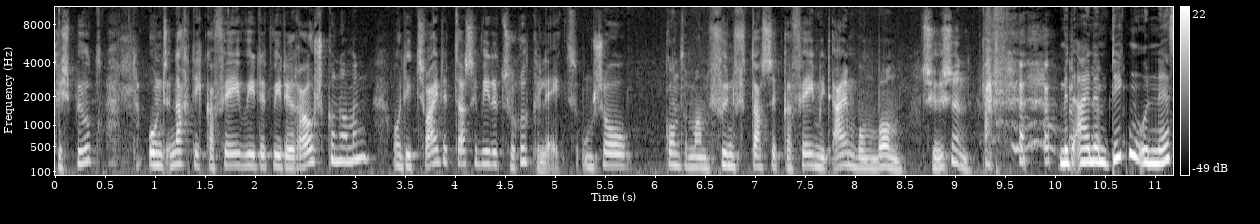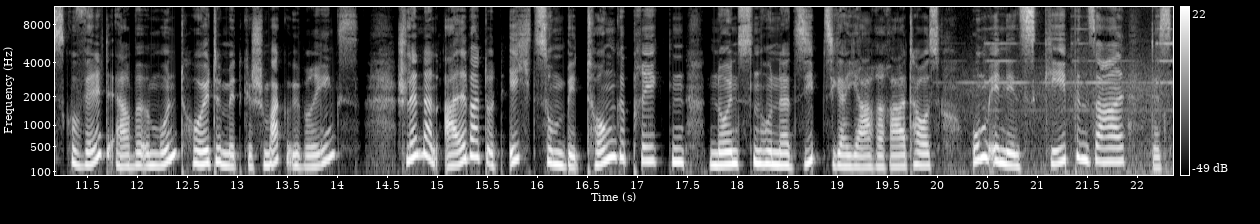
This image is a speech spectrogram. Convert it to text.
gespült. Und nach dem Kaffee wird wieder rausgenommen und die zweite Tasse wieder zurückgelegt. Und so konnte man fünf Tassen Kaffee mit einem Bonbon süßen. Mit einem dicken UNESCO-Welterbe im Mund, heute mit Geschmack übrigens, schlendern Albert und ich zum betongeprägten 1970er Jahre Rathaus, um in den Skepensaal des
